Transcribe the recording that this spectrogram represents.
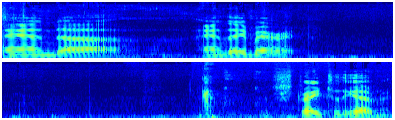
And uh, and they bear it straight to the governor.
